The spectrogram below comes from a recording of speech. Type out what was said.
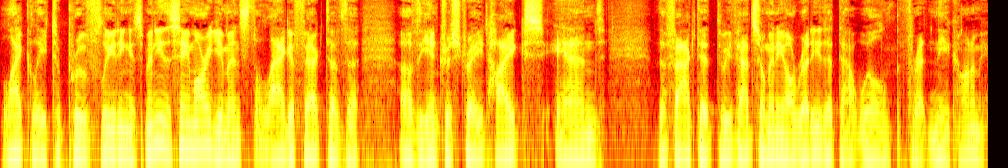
likely to prove fleeting. It's many of the same arguments, the lag effect of the of the interest rate hikes and the fact that we've had so many already that that will threaten the economy.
